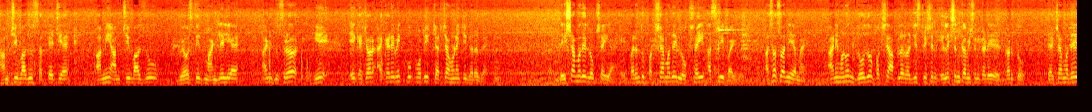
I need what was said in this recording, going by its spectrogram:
आमची बाजू सत्याची आहे. आम्ही आमची बाजू व्यवस्थित मांडलेली आहे. आणि दुसरं हे एक याच्यावर अकॅडमिक खूप मोठी चर्चा होण्याची गरज आहे. देशामध्ये लोकशाही आहे परंतु पक्षामध्ये लोकशाही असली पाहिजे. असा स्वनियम आहे. आणि म्हणून जो जो पक्ष आपलं रजिस्ट्रेशन इलेक्शन कमिशनकडे करतो त्याच्यामध्ये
